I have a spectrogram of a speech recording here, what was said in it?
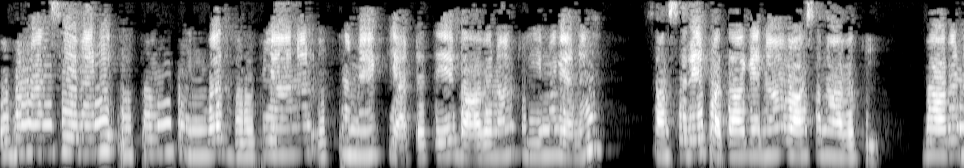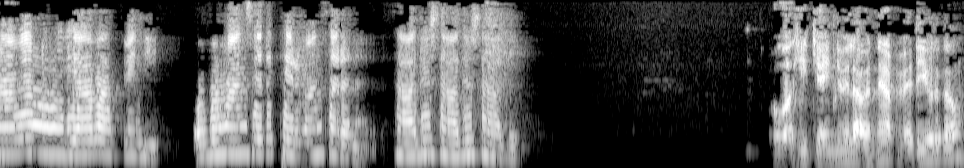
ඔබ වහන්සේ වැනි උතුම් පින්වත් ගුරු පියාණන් උත්තමයෙක් යටතේ භාවනා කිරීම ගැන සසරේ පතාගෙන වාසනාවකි. භාවනාවෙන් නිහිරියාව අත්විඳි. ඔබ වහන්සේට තෙරුවන් සරණයි. සාදු සාදු සාදු. ඔව් කිය ඉන්න වෙලාවක් නැහැ අපි වැඩි ඉවර කරමු.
